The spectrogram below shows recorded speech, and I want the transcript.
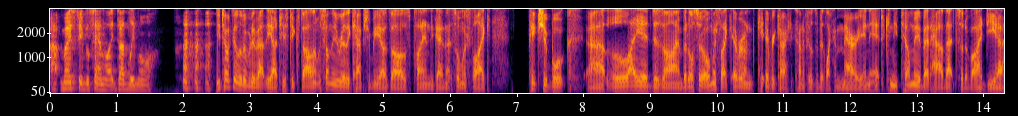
uh, most people sound like Dudley Moore. you talked a little bit about the artistic style, and it was something that really captured me as I was playing the game. That's almost like picture book, uh, layered design, but also almost like everyone, every character kind of feels a bit like a marionette. Can you tell me about how that sort of idea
